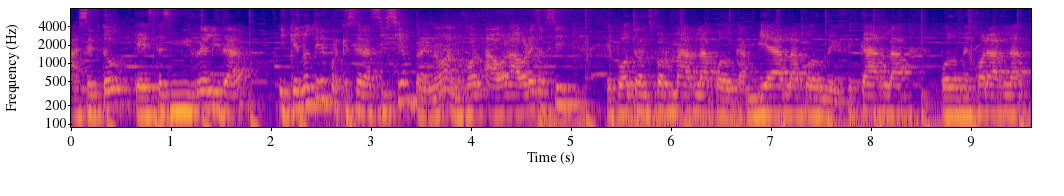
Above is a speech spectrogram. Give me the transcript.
acepto que esta es mi realidad y que no tiene por qué ser así siempre, ¿no? A lo mejor ahora, ahora es así, que puedo transformarla, puedo cambiarla, puedo modificarla, puedo mejorarla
